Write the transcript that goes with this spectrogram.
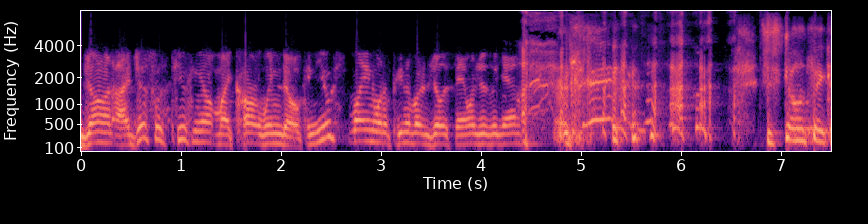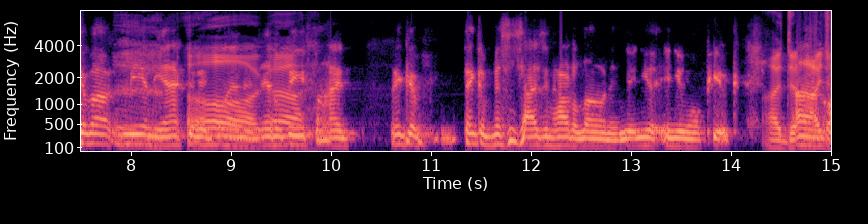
John, I just was puking out my car window. Can you explain what a peanut butter and jelly sandwich is again? Just don't think about me and the accident, Oh, and it'll be fine. Think of think of Mrs. Eisenhower alone, and then you and you won't puke. I, ju- Uh, I just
